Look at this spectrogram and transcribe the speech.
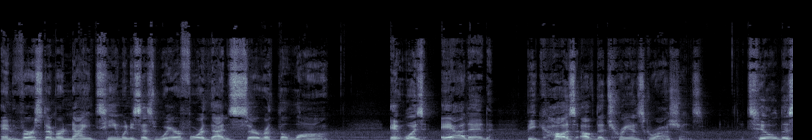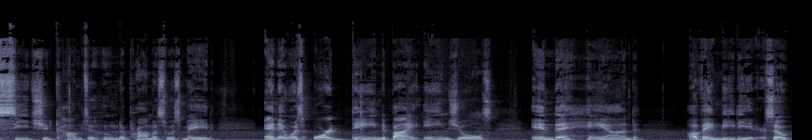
and verse number 19 when he says, Wherefore then serveth the law? It was added because of the transgressions, till the seed should come to whom the promise was made, and it was ordained by angels in the hand of a mediator. So,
